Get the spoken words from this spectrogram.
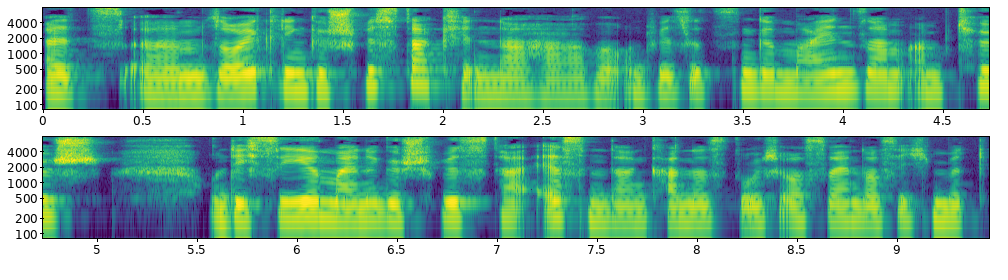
als ähm, Säugling Geschwisterkinder habe und wir sitzen gemeinsam am Tisch und ich sehe meine Geschwister essen, dann kann es durchaus sein, dass ich mit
